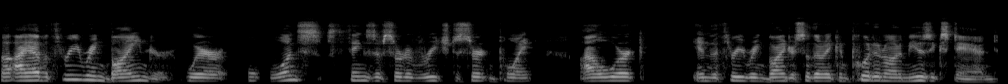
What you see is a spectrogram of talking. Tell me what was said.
uh, I have a three ring binder where once things have sort of reached a certain point, I'll work in the three ring binder so that I can put it on a music stand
